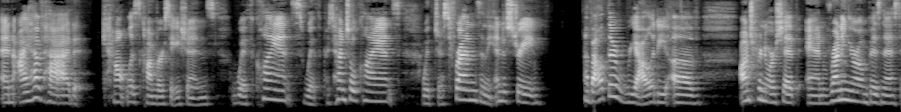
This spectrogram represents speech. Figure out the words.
And I have had countless conversations with clients, with potential clients, with just friends in the industry about the reality of entrepreneurship and running your own business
